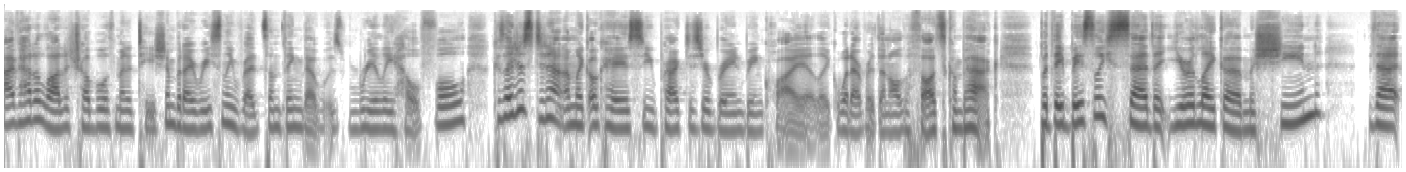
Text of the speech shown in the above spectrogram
I've had a lot of trouble with meditation, but I recently read something that was really helpful cuz I just didn't I'm like, okay, so you practice your brain being quiet, like whatever, then all the thoughts come back. But they basically said that you're like a machine that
